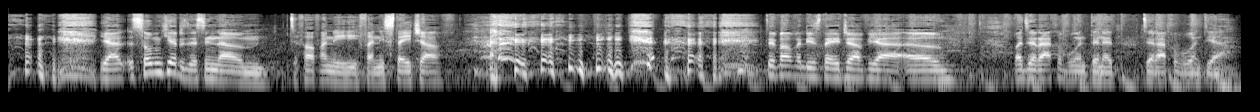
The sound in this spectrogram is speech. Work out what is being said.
ja, soms hier is in um te val van die van die stage af. te val van die stage af ja, um wat jy reg gewoond het, jy reg gewoond ja.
